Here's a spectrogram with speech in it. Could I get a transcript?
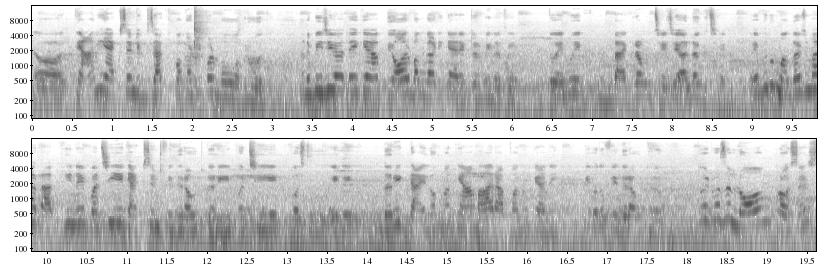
ત્યાંની એક્સેન્ટ એક્ઝેક્ટ પકડવી પણ બહુ અઘરું હતું. અને બીજી વાત એ કે આ પ્યોર બંગાળી કેરેક્ટર બી નથી. તો એનું એક બેકગ્રાઉન્ડ છે, જે અલગ છે. એ બધું મગજમાં રાખીને પછી એક એક્સેન્ટ ફિગર આઉટ કરી, પછી એક વસ્તુ એક દરેક ડાયલોગમાં ક્યાં બહાર આપવાનું, ક્યાં નહીં, એ બધું ફિગર આઉટ થયું. તો it was a long process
